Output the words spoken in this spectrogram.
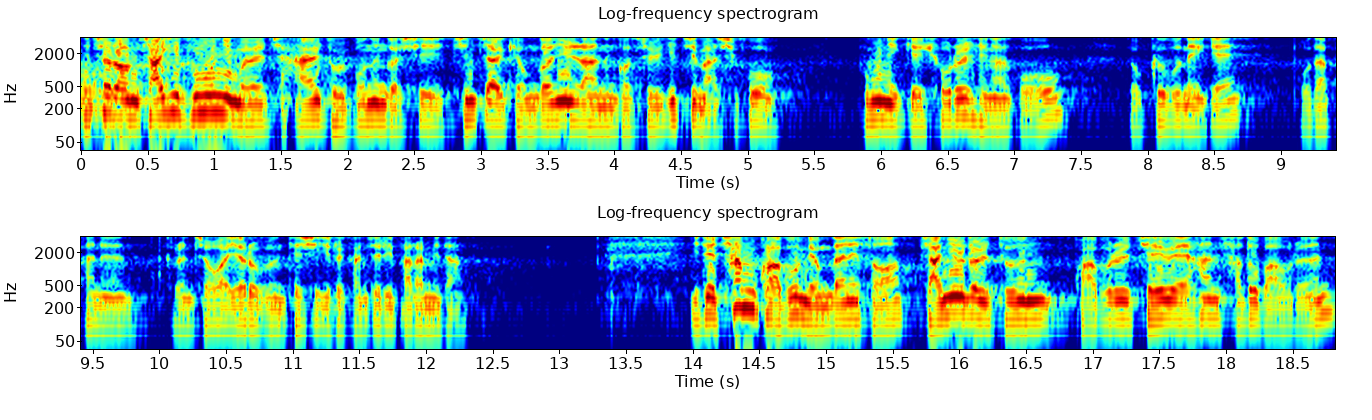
이처럼 자기 부모님을 잘 돌보는 것이 진짜 경건이라는 것을 잊지 마시고 부모님께 효를 행하고 또 그분에게 보답하는 그런 저와 여러분 되시기를 간절히 바랍니다. 이제 참 과부 명단에서 자녀를 둔 과부를 제외한 사도 바울은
